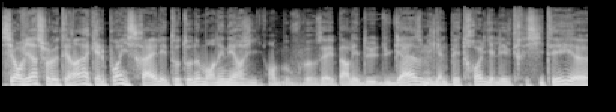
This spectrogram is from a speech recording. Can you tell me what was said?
Si on revient sur le terrain, à quel point Israël est autonome en énergie? Vous avez parlé du, gaz, mais il y a le mhm. pétrole, il y a l'électricité. Euh,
